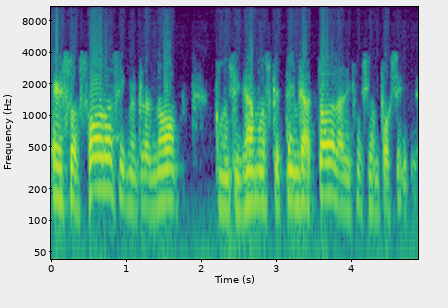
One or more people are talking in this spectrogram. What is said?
esos foros y mientras no consigamos que tenga toda la difusión posible.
